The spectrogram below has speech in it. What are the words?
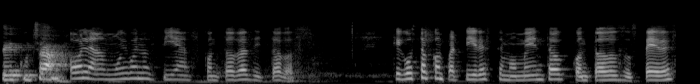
Te escuchamos. Hola, muy buenos días con todas y todos. Qué gusto compartir este momento con todos ustedes.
